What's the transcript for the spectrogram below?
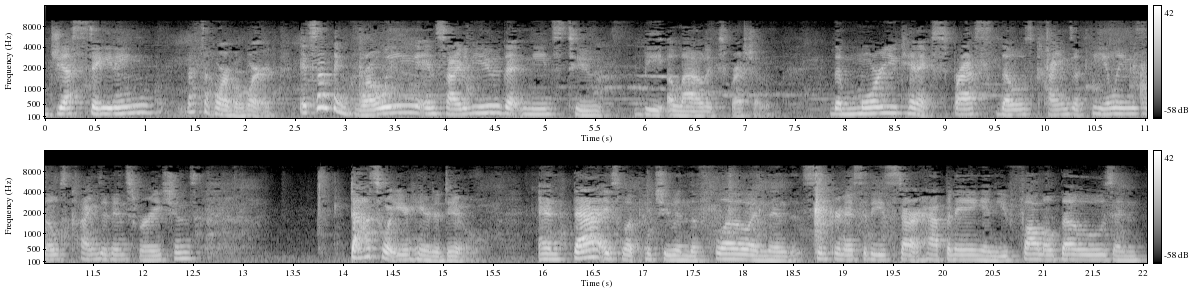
gestating. That's a horrible word. It's something growing inside of you that needs to be allowed expression. The more you can express those kinds of feelings, those kinds of inspirations, that's what you're here to do. And that is what puts you in the flow, and then the synchronicities start happening, and you follow those, and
